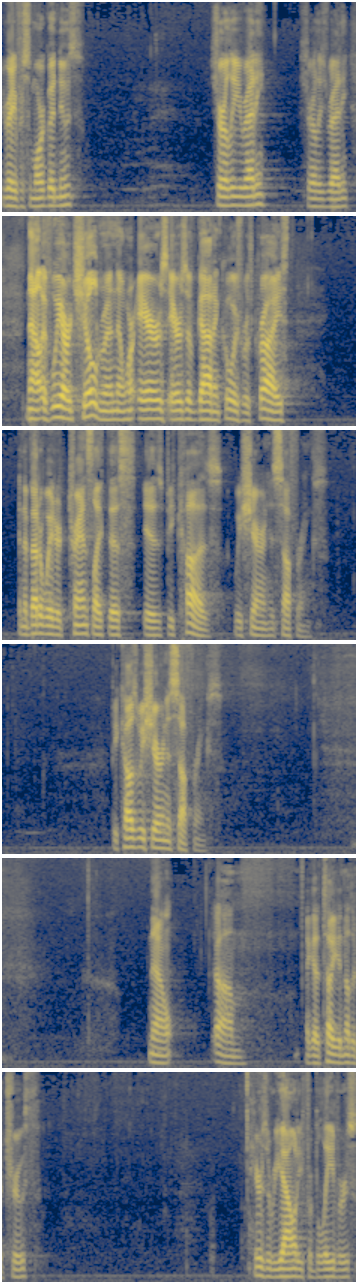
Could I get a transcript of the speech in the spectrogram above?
You ready for some more good news? Shirley, you ready? Shirley's ready. Now, if we are children, then we're heirs, heirs of God, and co heirs with Christ. And a better way to translate this is because we share in his sufferings. Because we share in his sufferings. Now, um, I got to tell you another truth. Here's a reality for believers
